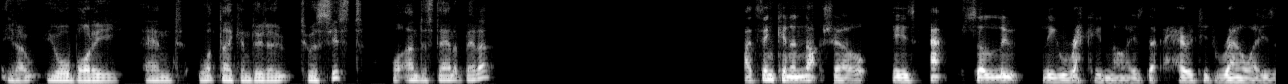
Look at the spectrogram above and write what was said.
you know, your body and what they can do to to assist or understand it better? I think, in a nutshell, is absolutely recognise that heritage railways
